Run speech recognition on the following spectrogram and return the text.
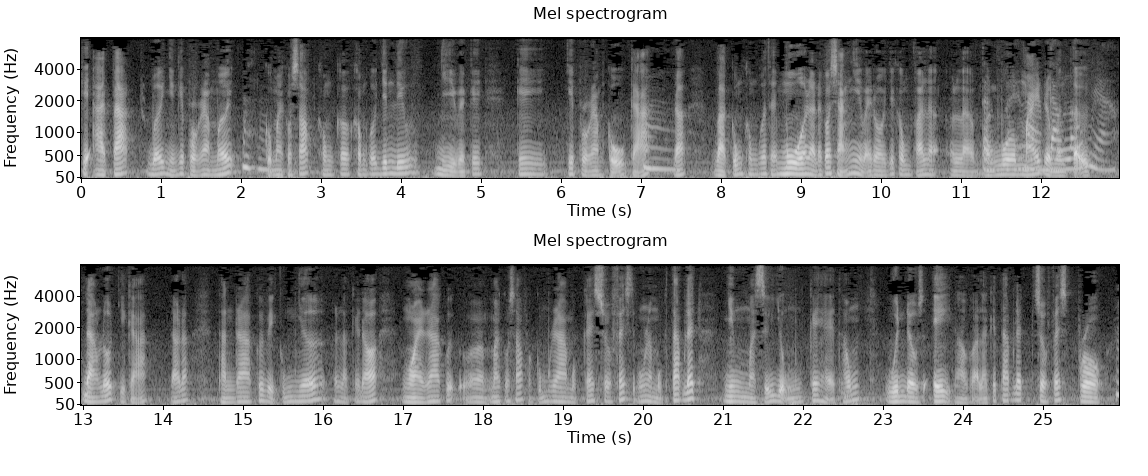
cái iPad với những cái program mới Ừ. của Microsoft không có không có dính líu gì về cái cái cái program cũ cả Ừ. đó và cũng không có thể mua là nó có sẵn như vậy rồi chứ không phải là là Cần mình mua máy rồi mình tự ra. download gì cả đó đó thành ra quý vị cũng nhớ là cái đó ngoài ra ờ, Microsoft họ cũng ra một cái Surface cũng là một tablet nhưng mà sử dụng cái hệ thống Windows 8 họ gọi là cái tablet Surface Pro Ừ.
